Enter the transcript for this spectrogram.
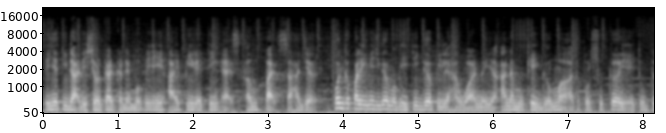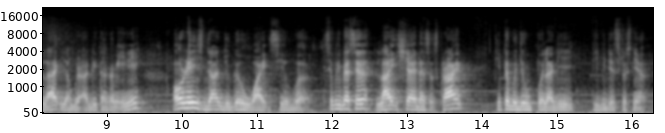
Ianya tidak disyorkan kerana mempunyai IP rating X4 sahaja. Phone kepala ini juga mempunyai tiga pilihan warna yang anda mungkin gemar ataupun suka iaitu black yang berada di tangan kami ini, orange dan juga white silver. Seperti biasa, like, share dan subscribe. Kita berjumpa lagi di video seterusnya.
